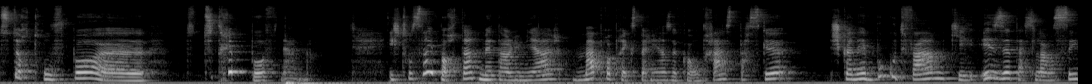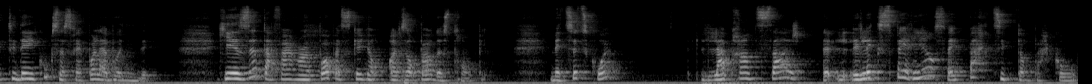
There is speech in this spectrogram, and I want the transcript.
tu te retrouves pas, euh, tu, tripes pas finalement. Et je trouve ça important de mettre en lumière ma propre expérience de contraste parce que je connais beaucoup de femmes qui hésitent à se lancer tout d'un coup que ce serait pas la bonne idée qui hésitent à faire un pas parce qu'elles ont, ont peur de se tromper. Mais tu sais quoi? L'apprentissage, euh, l'expérience fait partie de ton parcours.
